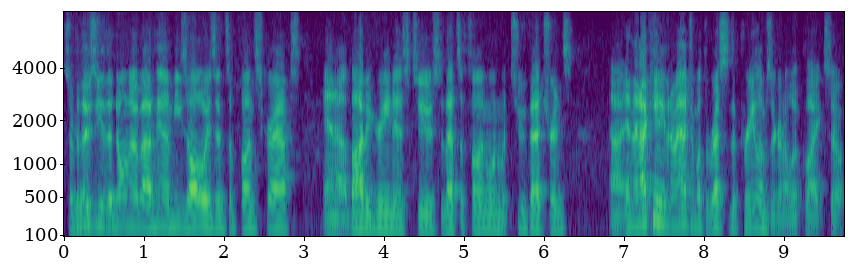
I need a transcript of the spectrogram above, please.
So for yeah. those of you that don't know about him, he's always in some fun scraps, and uh, Bobby Green is too. So that's a fun one with two veterans. Uh, and then I can't even imagine what the rest of the prelims are going to look like. So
